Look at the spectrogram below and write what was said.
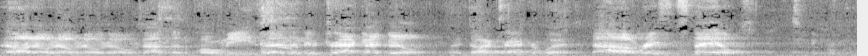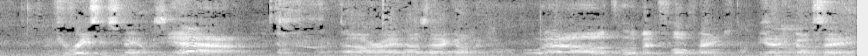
No, no, no, no, no. Not the ponies. Uh, the new track I built. A dog track or what? No, racing snails. You're racing snails. Yeah. All right, how's that going? Well, it's a little bit slow paced. Yeah, you don't say.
